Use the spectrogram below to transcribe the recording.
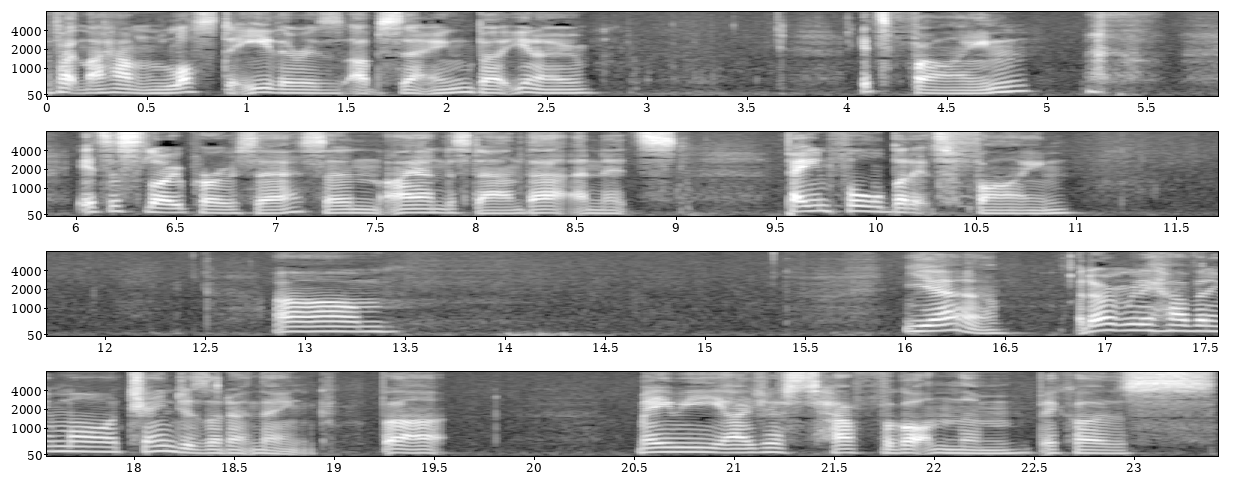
The fact that I haven't lost it either is upsetting, but you know, it's fine. it's a slow process, and I understand that, and it's painful, but it's fine. Um, yeah, I don't really have any more changes, I don't think, but maybe I just have forgotten them because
